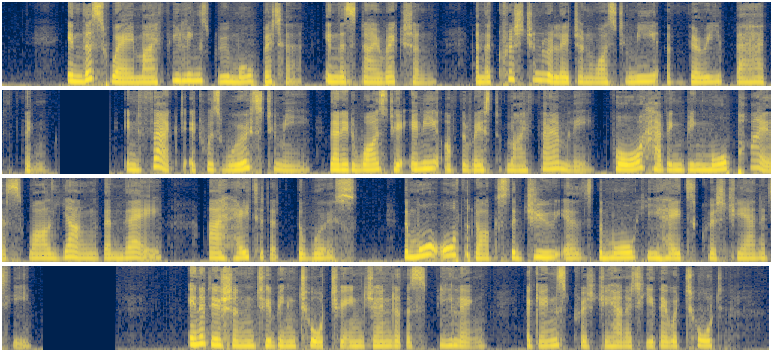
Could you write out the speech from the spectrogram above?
In this way, my feelings grew more bitter in this direction, and the Christian religion was to me a very bad thing. In fact, it was worse to me than it was to any of the rest of my family, for having been more pious while young than they, I hated it the worse. The more orthodox the Jew is, the more he hates Christianity. In addition to being taught to engender this feeling against Christianity, they were taught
